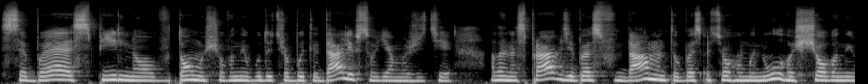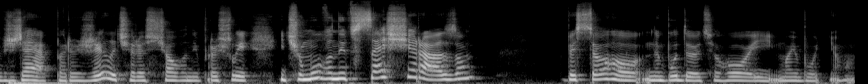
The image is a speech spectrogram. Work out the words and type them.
себе спільно в тому, що вони будуть робити далі в своєму житті. Але насправді без фундаменту, без оцього минулого, що вони вже пережили, через що вони пройшли, і чому вони все ще разом, без цього не буде цього і майбутнього.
